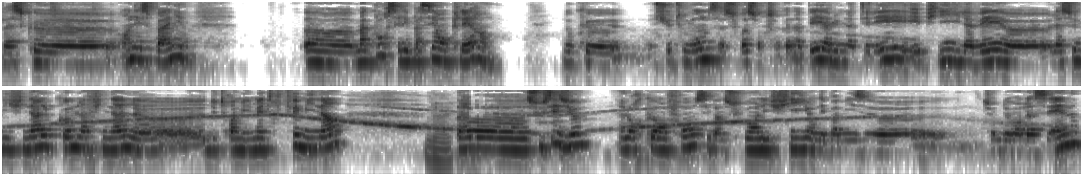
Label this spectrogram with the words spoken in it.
Parce que en Espagne, ma course, elle est passée en clair. Donc, Monsieur Tout le Monde s'assoit sur son canapé, allume la télé, et puis il avait euh, la semi-finale comme la finale euh, du 3000 mètres féminin euh, sous ses yeux. Alors qu'en France, eh ben, souvent les filles, on n'est pas mises sur le devant de la scène.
